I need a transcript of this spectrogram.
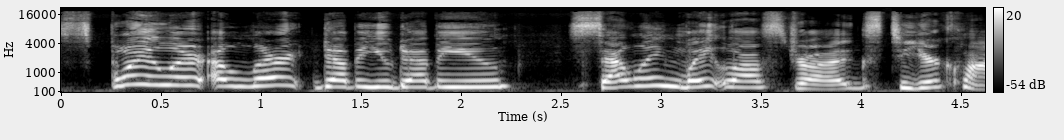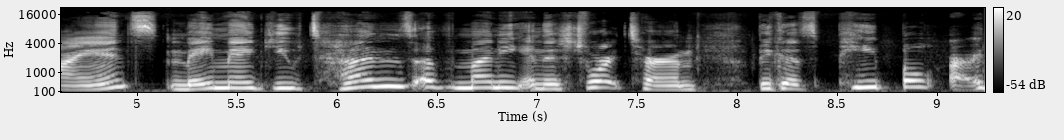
Spoiler alert, WW. Selling weight loss drugs to your clients may make you tons of money in the short term because people are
